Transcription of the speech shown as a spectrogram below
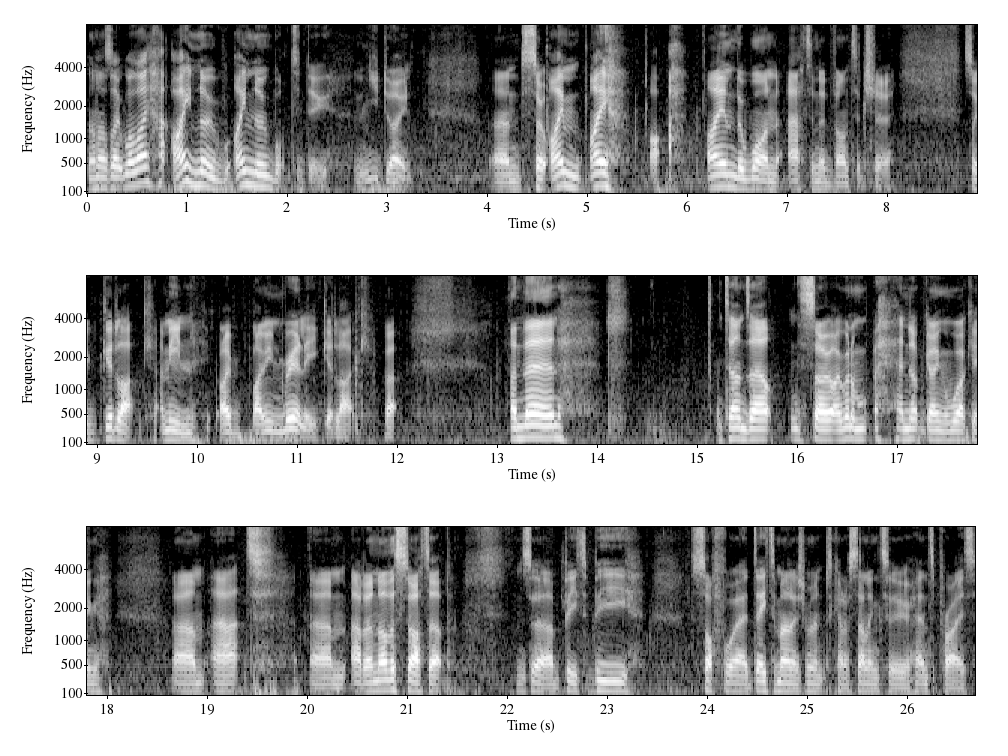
and I was like, well, I ha- I know I know what to do, and you don't, and so I'm I I am the one at an advantage here. So good luck. I mean, I I mean really good luck. But and then it turns out, so I went and ended up going and working um, at um, at another startup. It's a B two B software data management, kind of selling to enterprise.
